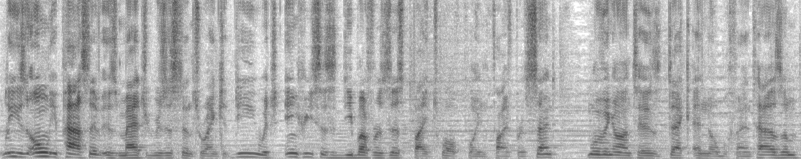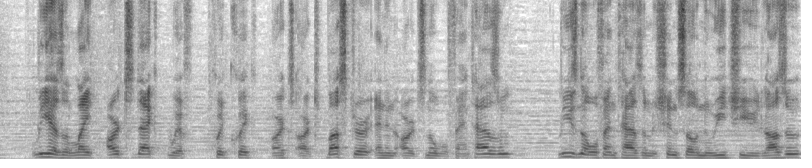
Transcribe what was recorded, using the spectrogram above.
Li's only passive is Magic Resistance rank D, which increases debuff resist by 12.5%. Moving on to his deck and Noble Phantasm, Li has a light arts deck with Quick Quick, Arts Arts Buster, and an Arts Noble Phantasm. Li's Noble Phantasm is Shinso Nuichi Urazu,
